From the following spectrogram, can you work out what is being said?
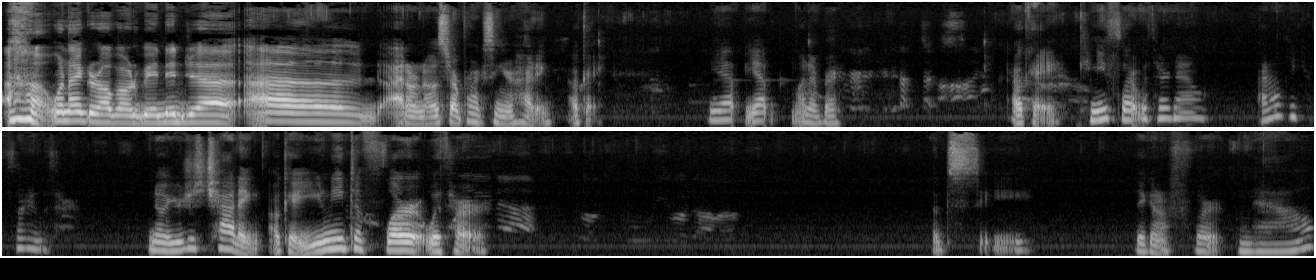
Uh, when I grow up, I want to be a ninja. Uh, I don't know. Start practicing your hiding. Okay. Yep, yep, whatever. Okay. Can you flirt with her now? I don't think you're flirting with her. No, you're just chatting. Okay, you need to flirt with her. Let's see. They're gonna flirt now.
